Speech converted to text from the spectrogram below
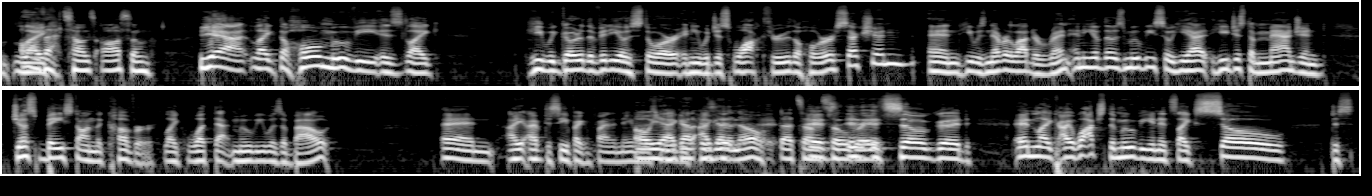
Oh, like oh, that sounds awesome. yeah, like the whole movie is like he would go to the video store and he would just walk through the horror section and he was never allowed to rent any of those movies so he had he just imagined just based on the cover like what that movie was about and I, I have to see if I can find the name. Oh, yeah, I gotta- I gotta know. That sounds it's- so it- great. It's so good, and like I watched the movie and it's like so, dis-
